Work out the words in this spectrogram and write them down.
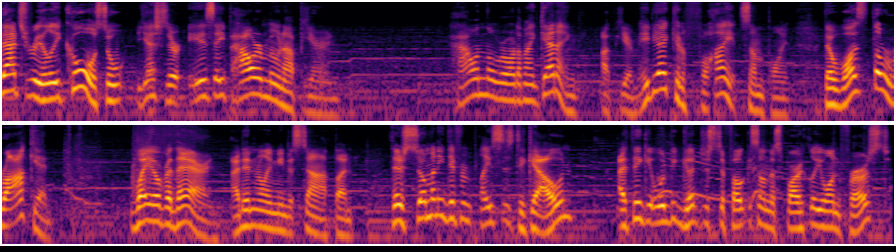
that's really cool. So yes, there is a power moon up here. How in the world am I getting up here? Maybe I can fly at some point. There was the rocket way over there. I didn't really mean to stop, but there's so many different places to go. I think it would be good just to focus on the sparkly one first.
